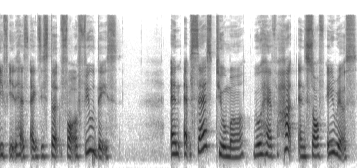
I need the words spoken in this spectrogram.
if it has existed for a few days. An abscessed tumor will have hard and soft areas.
